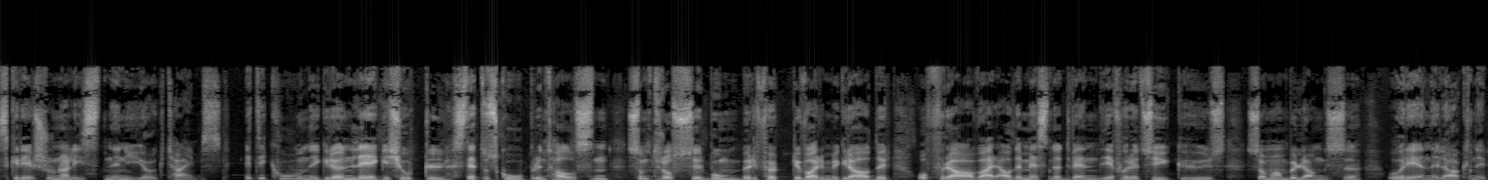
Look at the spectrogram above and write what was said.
skrev journalisten i New York Times. Et ikon i grønn legekjortel, stetoskop rundt halsen, som trosser bomber 40 varmegrader og fravær av det mest nødvendige for et sykehus, som ambulanse og rene lakener.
